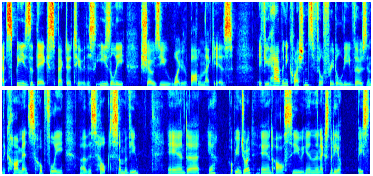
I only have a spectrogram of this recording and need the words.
at speeds that they expect it to. This easily shows you what your bottleneck is. If you have any questions, feel free to leave those in the comments. Hopefully, uh, this helped some of you. And uh, yeah, hope you enjoyed, and I'll see you in the next video. Peace.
